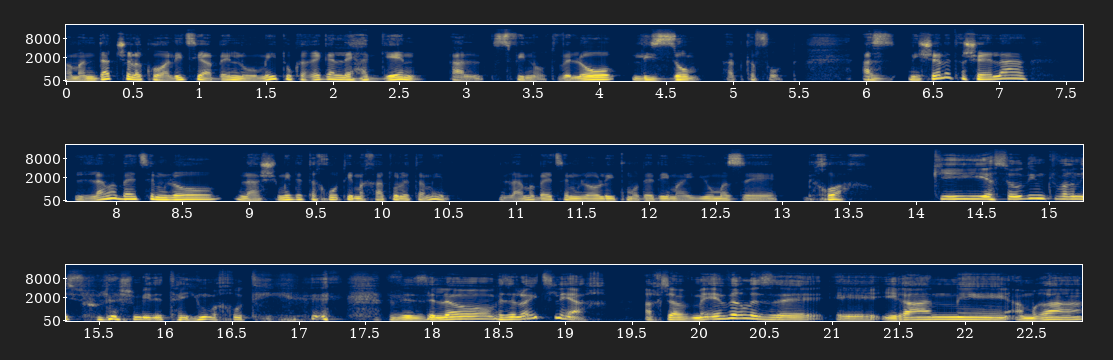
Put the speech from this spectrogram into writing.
המנדט של הקואליציה הבינלאומית הוא כרגע להגן על ספינות ולא ליזום התקפות. אז נשאלת השאלה, למה בעצם לא להשמיד את החות'ים אחת ולתמיד? למה בעצם לא להתמודד עם האיום הזה בכוח? כי הסעודים כבר ניסו להשמיד את האיום החותי, וזה, לא, וזה לא הצליח. עכשיו, מעבר לזה, אה, איראן אה, אמרה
